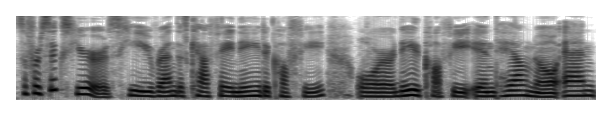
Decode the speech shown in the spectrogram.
So for six years, he ran this cafe, Neil Coffee, or Neil Coffee in Taeyangno, and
